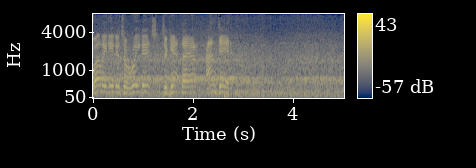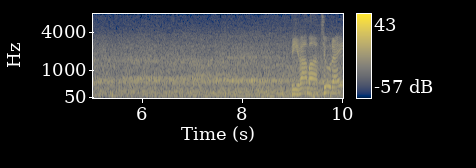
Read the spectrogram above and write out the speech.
Well, he needed to read it to get there, and did. Birama Toure.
